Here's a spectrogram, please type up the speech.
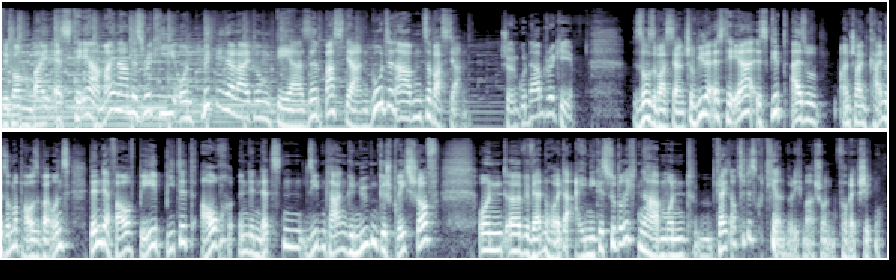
Herzlich willkommen bei STR. Mein Name ist Ricky und mit mir in der Leitung der Sebastian. Guten Abend, Sebastian. Schönen guten Abend, Ricky. So, Sebastian, schon wieder STR. Es gibt also anscheinend keine Sommerpause bei uns, denn der VfB bietet auch in den letzten sieben Tagen genügend Gesprächsstoff und äh, wir werden heute einiges zu berichten haben und vielleicht auch zu diskutieren, würde ich mal schon vorweg schicken.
